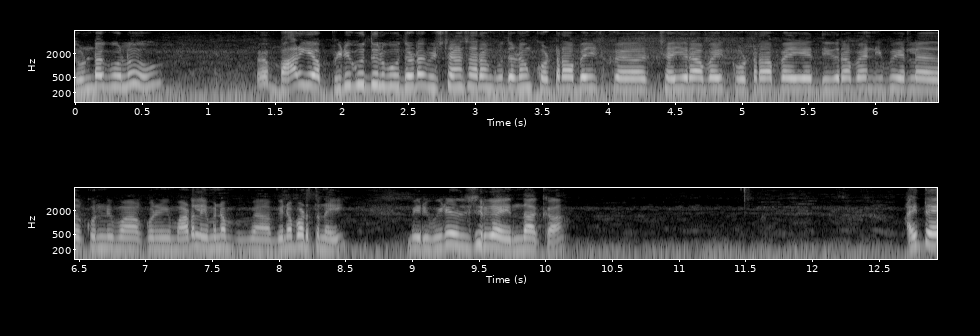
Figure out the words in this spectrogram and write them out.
దుండగులు భారీగా పిడిగుద్దులు కుద్దడం ఇష్టానుసారం కుద్దడం కొట్టరాబాయ్ చెయ్యిరాబాయ్ కొట్టరాబాయ్ దిగురాబాయ్ అని ఇట్లా కొన్ని మా కొన్ని మాటలు విన వినబడుతున్నాయి. మీరు వీడియో చూసిరుగా ఇందాక. అయితే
